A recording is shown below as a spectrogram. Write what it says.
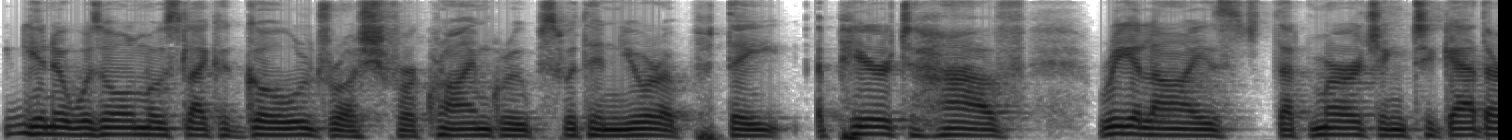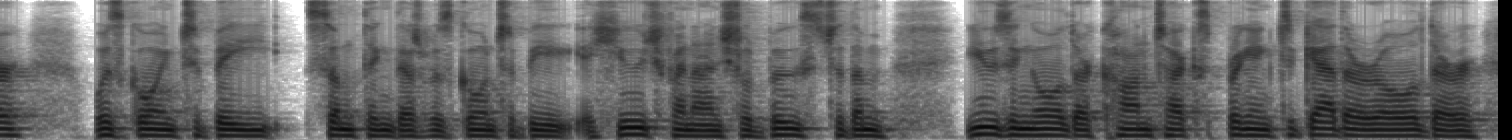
you know, was almost like a gold rush for crime groups within Europe. They appear to have realized that merging together was going to be something that was going to be a huge financial boost to them, using all their contacts, bringing together all their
